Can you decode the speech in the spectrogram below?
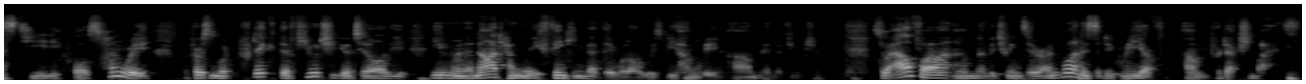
st equals hungry, the person would predict the future utility even when they're not hungry, thinking that they will always be hungry um, in the future. So alpha um, between 0 and 1 is the degree of um, prediction bias.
